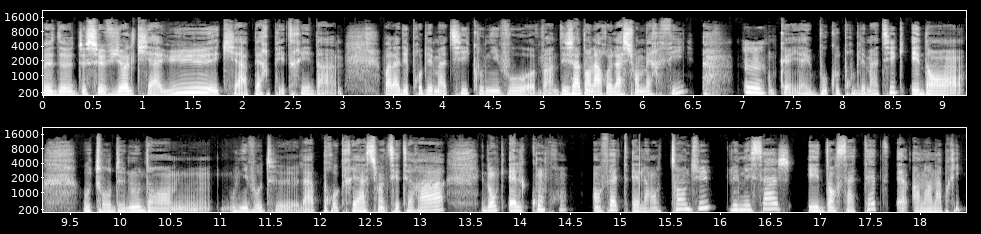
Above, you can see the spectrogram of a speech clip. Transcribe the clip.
de, de ce viol qu'il y a eu et qui a perpétré, ben, voilà, des problématiques au niveau, ben, déjà dans la relation mère-fille. Mmh. Donc il y a eu beaucoup de problématiques et dans autour de nous, dans au niveau de la procréation, etc. Et donc elle comprend. En fait, elle a entendu le message et dans sa tête, elle en a pris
